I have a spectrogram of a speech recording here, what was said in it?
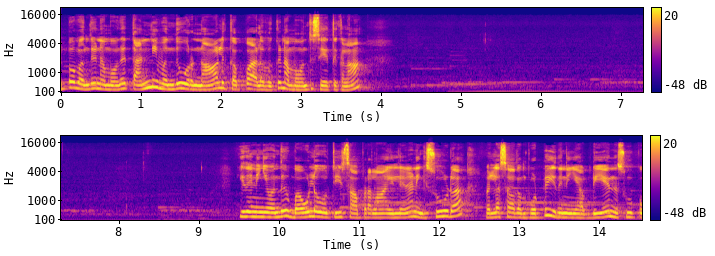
இப்போ வந்து நம்ம வந்து தண்ணி வந்து ஒரு நாலு கப்பு அளவுக்கு நம்ம வந்து சேர்த்துக்கலாம். இதை நீங்கள் வந்து பவுலில் ஊற்றி சாப்பிடலாம். இல்லைன்னா நீங்கள் சூடாக வெள்ளை சாதம் போட்டு இதை நீங்கள் அப்படியே இந்த சூப்பை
